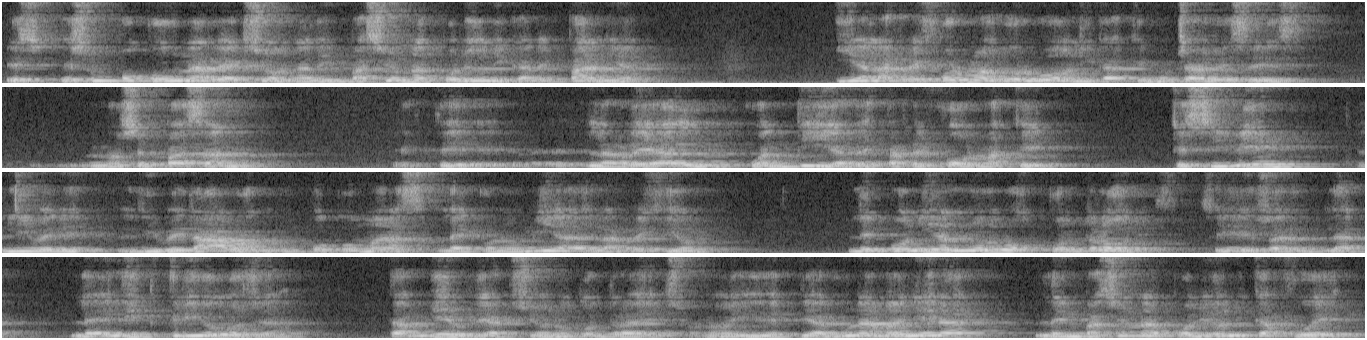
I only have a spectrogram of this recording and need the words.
es, un poco una reacción a la invasión napoleónica en España y a las reformas borbónicas que muchas veces no se pasan este, la real cuantía de estas reformas que, que si bien liberaban un poco más la economía de la región, le ponían nuevos controles. ¿sí? O sea, la, élite criolla también reaccionó contra eso, ¿no? Y de, alguna manera la invasión napoleónica fue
